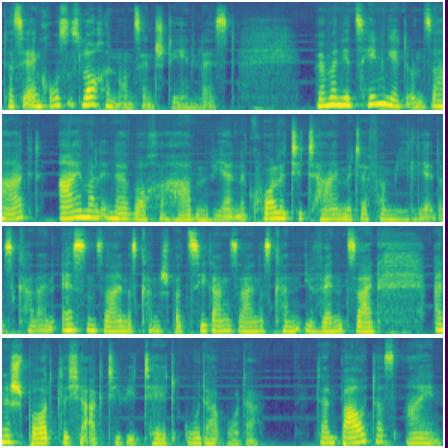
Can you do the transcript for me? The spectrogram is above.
dass sie ein großes Loch in uns entstehen lässt. Wenn man jetzt hingeht und sagt, einmal in der Woche haben wir eine Quality Time mit der Familie, das kann ein Essen sein, das kann ein Spaziergang sein, das kann ein Event sein, eine sportliche Aktivität oder oder, dann baut das ein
